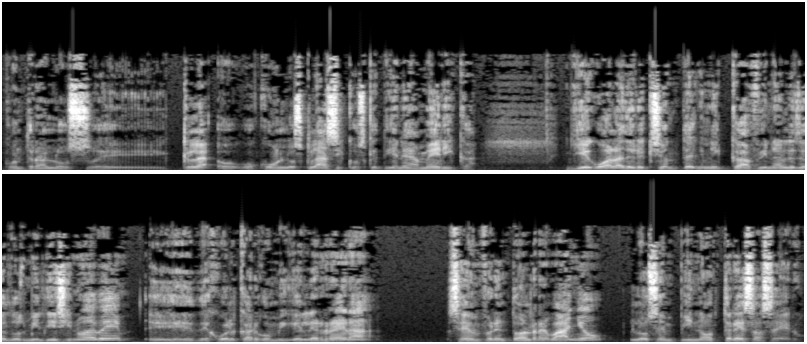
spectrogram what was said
contra los eh, o con los clásicos que tiene América. Llegó a la dirección técnica a finales del 2019, eh, dejó el cargo Miguel Herrera, se enfrentó al rebaño, los empinó 3 a 0.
